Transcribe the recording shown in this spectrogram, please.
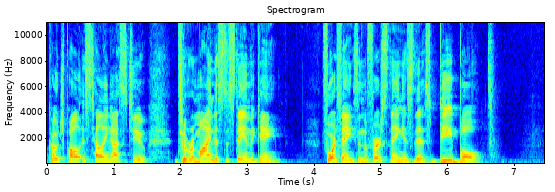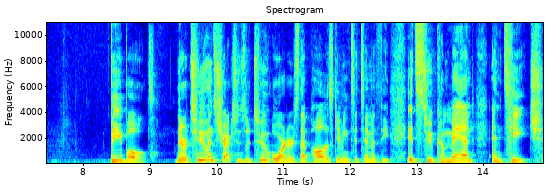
Coach Paul is telling us too, to remind us to stay in the game. Four things. And the first thing is this be bold. Be bold. There are two instructions or two orders that Paul is giving to Timothy it's to command and teach.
